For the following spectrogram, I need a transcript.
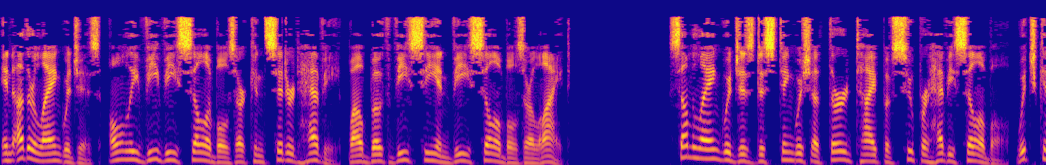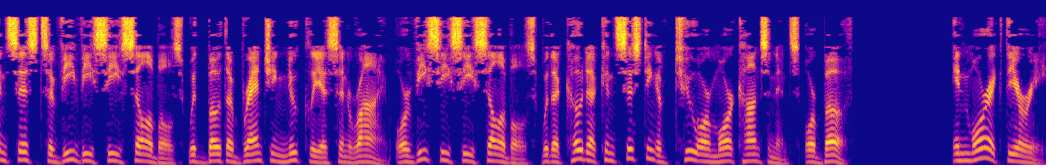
In other languages, only VV syllables are considered heavy, while both VC and V syllables are light. Some languages distinguish a third type of super-heavy syllable, which consists of VVC syllables with both a branching nucleus and rhyme or VCC syllables with a coda consisting of two or more consonants or both. In moric theory,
